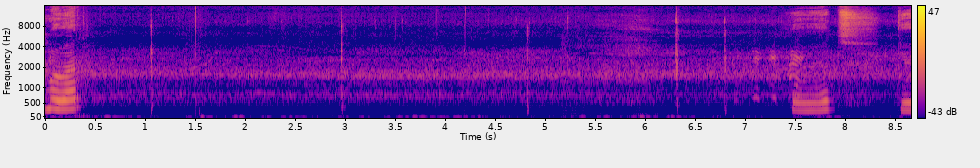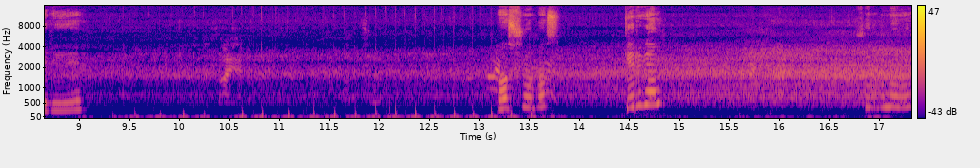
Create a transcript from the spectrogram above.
Şuna ver. Evet. Geri. Bas şuna bas. Geri gel. Şöyle buna ver.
